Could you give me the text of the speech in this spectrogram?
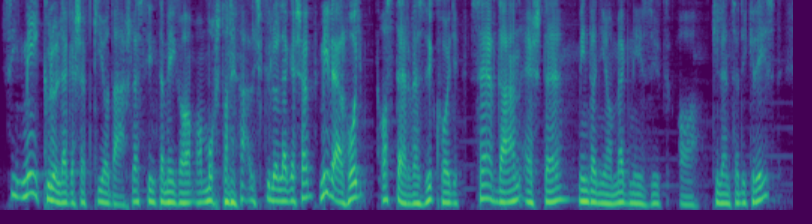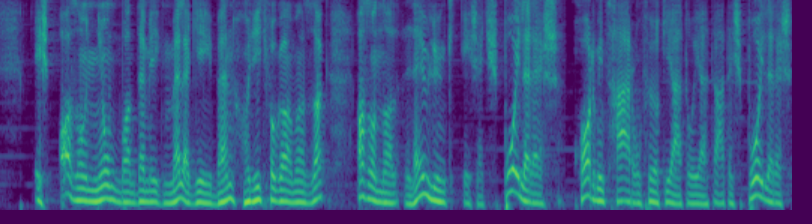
szín, még különlegesebb kiadás lesz, szinte még a, a mostaninál is különlegesebb, mivel hogy azt tervezzük, hogy szerdán este mindannyian megnézzük a kilencedik részt, és azon nyomban, de még melegében, hogy így fogalmazzak, azonnal leülünk, és egy spoileres, 33 fölkiáltóját, tehát egy spoileres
